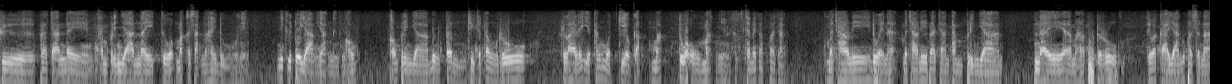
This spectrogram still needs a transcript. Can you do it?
คือพระอาจารย์ได้ทำปริญญาในตัวมรรคสัจมาให้ดูนี่นี่คือตัวอย่างอย่างหนึ่งของ ของปริญญาเบื้องต้นที่จะต้องรู้รายละเอียดทั้งหมดเกี่ยวกับมรรคตัวองค์มรรคเนี่ยครับใช่ไหมครับพระอาจารย์มาเช้านี้ด้วยนะมาเช้านี้พระอาจารย์ทำปริญญาในมหาพุทธรูปถือว่ากายานุปัสสนา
